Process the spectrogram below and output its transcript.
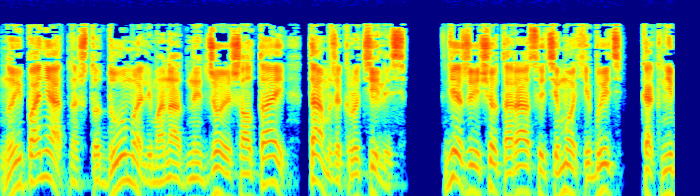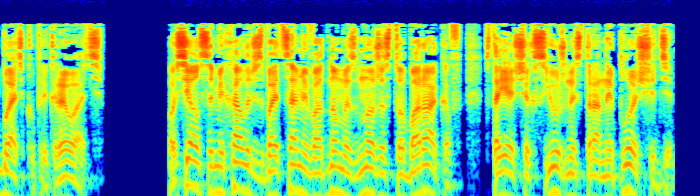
Ну и понятно, что Дума, Лимонадный Джо и Шалтай там же крутились. Где же еще Тарасу и Тимохе быть, как не батьку прикрывать? Уселся Михалыч с бойцами в одном из множества бараков, стоящих с южной стороны площади.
